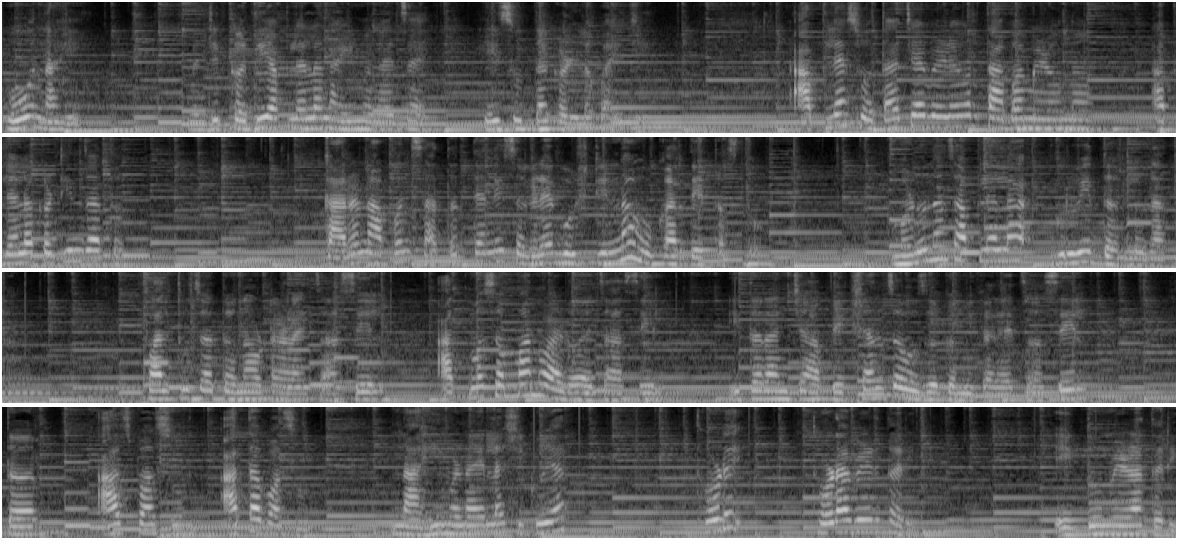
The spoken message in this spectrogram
हो नाही. म्हणजे कधी आपल्याला नाही म्हणायचं आहे हे सुद्धा कळलं पाहिजे. आपल्या स्वतःच्या वेळेवर ताबा मिळवणं आपल्याला कठीण जातं. कारण आपण सातत्याने सगळ्या गोष्टींना होकार देत असतो. म्हणूनच आपल्याला गृहीत धरलं जातं. फालतूचा तणाव टाळायचा असेल आत्मसन्मान वाढवायचा असेल इतरांच्या अपेक्षांचं ओझं कमी करायचं असेल तर आजपासून आतापासून नाही म्हणायला शिकूयात? थोडे थोडा वेळ तरी. एक दोन वेळा तरी.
